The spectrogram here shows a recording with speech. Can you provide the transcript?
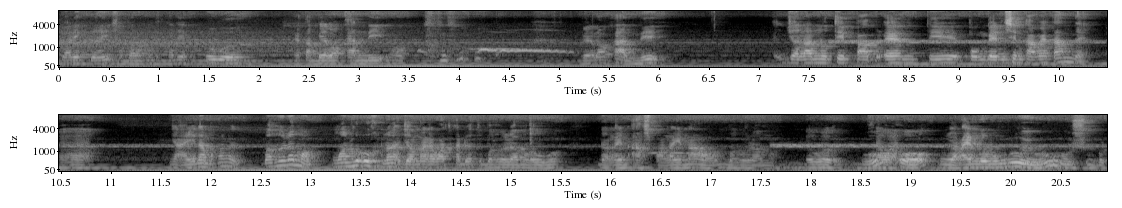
balik deui sabara menit ka dia. Eueuh eta belokan di. Oh. belokan di jalan nu ti pab- eh, ti pom bensin kawetan deh Heeh. nya ayeuna mah kan baheula mah moal heueuhna jalma lewat ka dieu teh baheula mah eueuh da lain aspal lain naon baheula mah Eueuh. Uh, Sawah. oh, ya lain lubung dulu, uh, sumber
